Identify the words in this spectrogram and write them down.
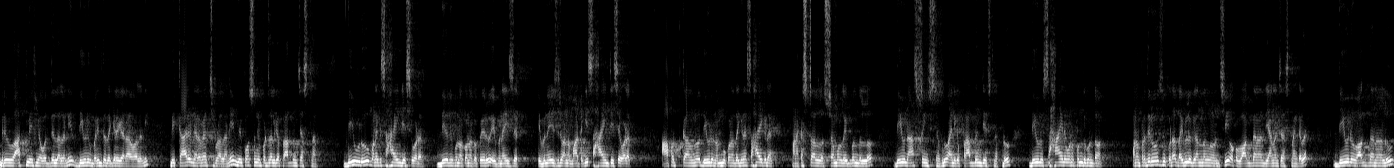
మీరు ఆత్మీయంగా వద్దిల్లాలని దేవునికి మరింత దగ్గరగా రావాలని మీ కార్యం నెరవేర్చబడాలని మీకోసం నేను పట్టుదలగా ప్రార్థన చేస్తున్నాను. దేవుడు మనకి సహాయం చేసేవాడు దేవునికి ఒకనొక పేరు ఎబినైజర్. ఎబినైజర్ అన్న మాటకి సహాయం చేసేవాడు ఆపత్కాలంలో దేవుడు నమ్ముకొనదగిన సహాయకుడని. మన కష్టాల్లో శ్రమల్లో ఇబ్బందుల్లో దేవుని ఆశ్రయించినప్పుడు ఆయనకి ప్రార్థన చేసినప్పుడు దేవుని సహాయం మనం పొందుకుంటాం. మనం ప్రతిరోజు కూడా బైబిల్ గ్రంథంలో నుంచి ఒక వాగ్దానాన్ని ధ్యానం చేస్తున్నాం కదా. దేవుని వాగ్దానాలు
